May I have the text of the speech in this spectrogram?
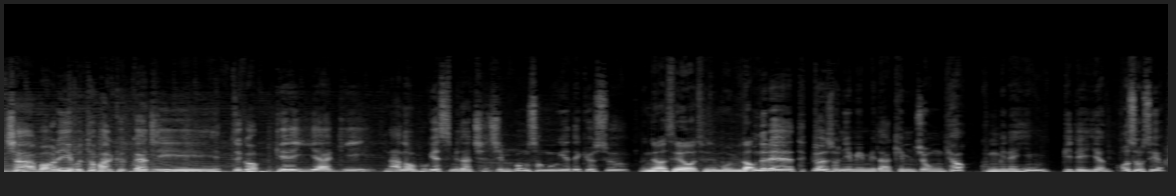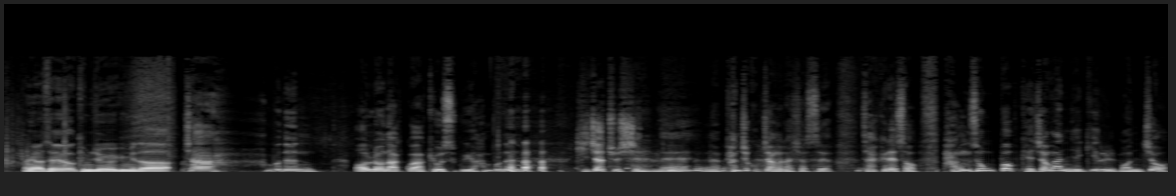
자 머리부터 발끝까지 뜨겁게 이야기 나눠보겠습니다. 최진봉 성공회대 교수. 안녕하세요. 최진봉입니다. 오늘의 특별 손님입니다. 김종혁 국민의힘 비대위원. 어서 오세요. 안녕하세요. 김종혁입니다. 자 한 분은 언론학과 교수고요. 한 분은 기자 출신, 네, 네, 편집국장을 하셨어요. 자, 그래서 방송법 개정안 얘기를 먼저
